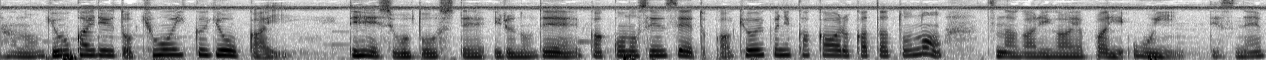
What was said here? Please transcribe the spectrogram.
あの業界でいうと教育業界で仕事をしているので学校の先生とか教育に関わる方とのつながりがやっぱり多いんですね。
